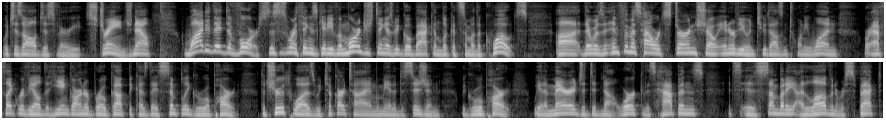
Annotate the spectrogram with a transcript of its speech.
which is all just very strange. Now, why did they divorce? This is where things get even more interesting as we go back and look at some of the quotes. Uh, there was an infamous Howard Stern show interview in 2021 where Affleck revealed that he and Garner broke up because they simply grew apart. The truth was, we took our time, we made a decision, we grew apart. We had a marriage that did not work. This happens. It's, it is somebody I love and respect,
